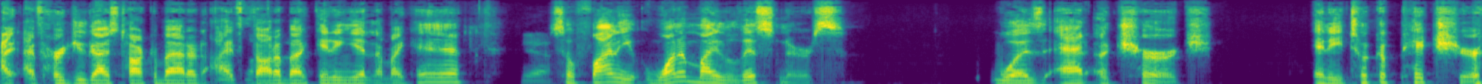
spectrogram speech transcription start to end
I, I've heard you guys talk about it. I've thought about getting it, and I'm like, eh. Yeah. So finally, one of my listeners was at a church, and he took a picture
